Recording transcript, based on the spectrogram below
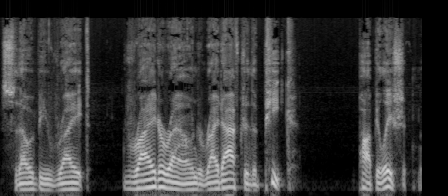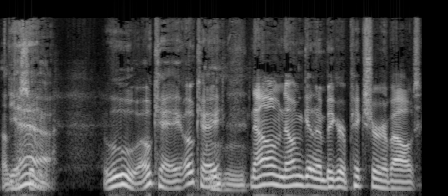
So that would be right, right around, right after the peak population of the Yeah. city. Ooh, okay, okay. Mm-hmm. Now, now I'm getting a bigger picture about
